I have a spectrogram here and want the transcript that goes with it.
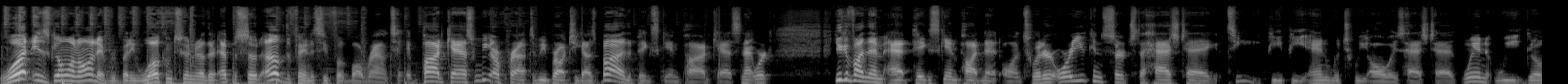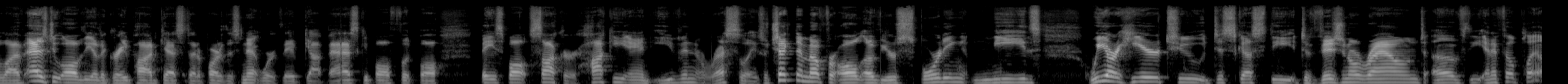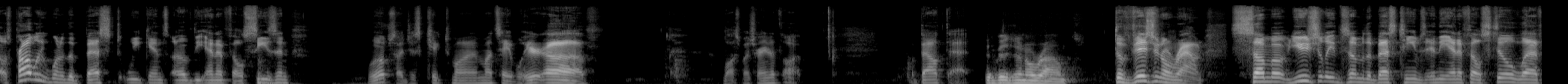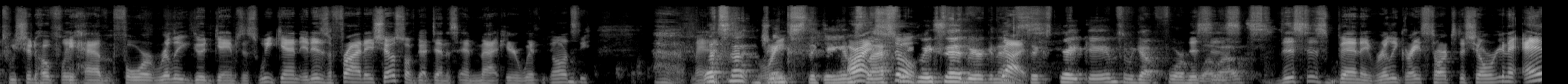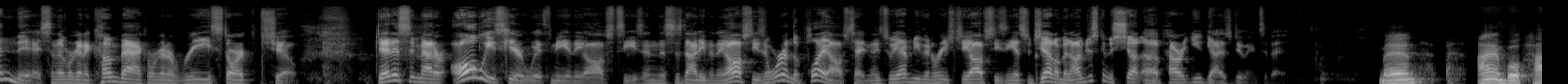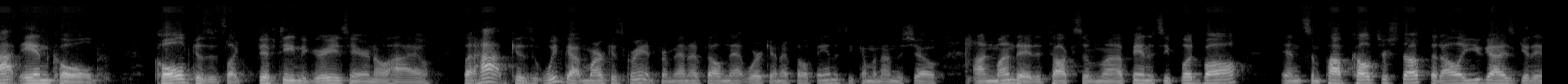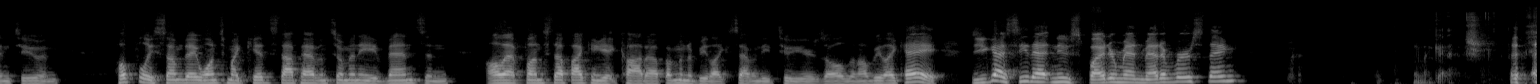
What is going on, everybody? Welcome to another episode of the Fantasy Football Roundtable Podcast. We are proud to be brought to you guys by the Pigskin Podcast Network. You can find them at PigskinPodNet on Twitter, or you can search the hashtag TPPN, which we always hashtag when we go live, as do all of the other great podcasts that are part of this network. They've got basketball, football, baseball, soccer, hockey, and even wrestling. So check them out for all of your sporting needs. We are here to discuss the divisional round of the NFL playoffs. Probably one of the best weekends of the NFL season. Whoops, I just kicked my, my table here. Uh lost my train of thought about that. Divisional rounds. Divisional round. Some of usually some of the best teams in the NFL still left. We should hopefully have four really good games this weekend. It is a Friday show, so I've got Dennis and Matt here with me. Oh, it's the Ah, man, Let's not great. jinx the games. All right, Last so- week we said we were going to have six straight games, and we got four This blowouts. is this has been a really great start to the show. We're going to end this, and then we're going to come back and we're going to restart the show. Dennis and Matt are always here with me in the off season. This is not even the off season. We're in the playoffs technically, so we haven't even reached the off season yet. So, gentlemen, I'm just going to shut up. How are you guys doing today? Man, I am both hot and cold. Cold because it's like 15 degrees here in Ohio, but hop because we've got Marcas Grant from NFL Network, NFL Fantasy coming on the show on Monday to talk some uh, fantasy football and some pop culture stuff that all of you guys get into. And hopefully someday, once my kids stop having so many events and all that fun stuff, I can get caught up. I'm going to be like 72 years old and I'll be like, hey, do you guys see that new Spider Man metaverse thing? oh my gosh.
